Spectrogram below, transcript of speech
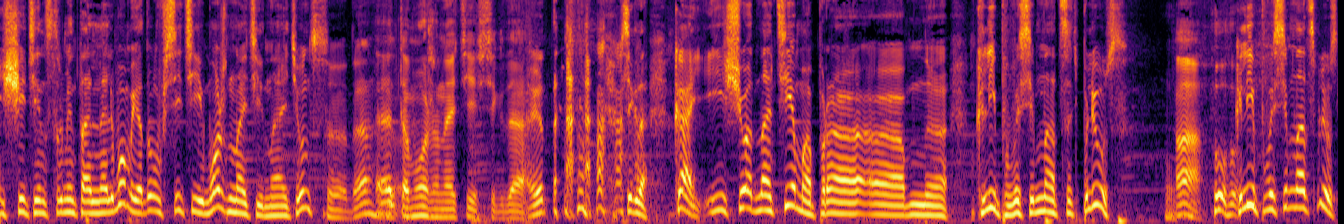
ищите инструментальный альбом. Я думаю, в сети можно найти на iTunes, э, да? Это можно найти всегда. Это всегда. Кай, и еще одна тема про э, клип 18+. А, Клип 18+.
